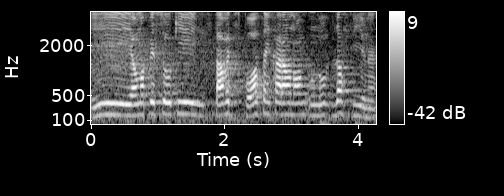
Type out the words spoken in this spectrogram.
e é uma pessoa que estava disposta a encarar um novo, um novo desafio, né?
